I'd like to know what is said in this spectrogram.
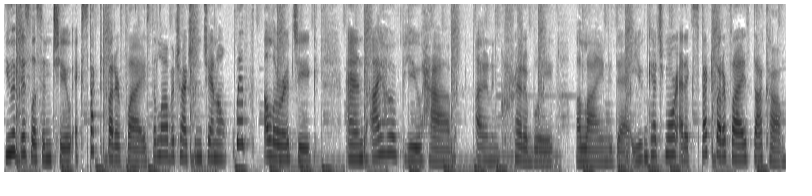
You have just listened to Expect Butterflies, the Law of Attraction channel with Alora Cheek, and I hope you have an incredibly aligned day. You can catch more at expectbutterflies.com.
